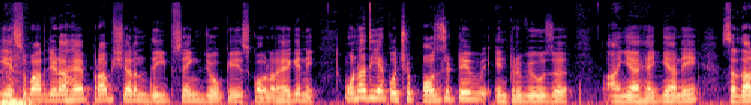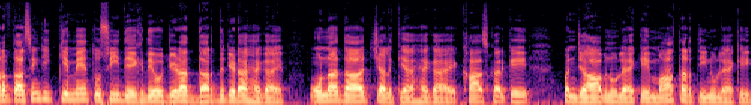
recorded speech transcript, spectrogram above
ਇਸ ਵਾਰ ਜਿਹੜਾ ਹੈ ਪ੍ਰਭ ਸ਼ਰਨਦੀਪ ਸਿੰਘ ਜੋ ਕਿ ਸਕਾਲਰ ਹੈਗੇ ਨੇ ਉਹਨਾਂ ਦੀਆਂ ਕੁਝ ਪੋਜ਼ਿਟਿਵ ਇੰਟਰਵਿਊਜ਼ ਆਈਆਂ ਹੈਗੀਆਂ ਨੇ। ਸਰਦਾਰ ਅਵਤਾਰ ਸਿੰਘ ਜੀ ਕਿਵੇਂ ਤੁਸੀਂ ਦੇਖਦੇ ਹੋ ਜਿਹੜਾ ਦਰਦ ਜਿਹੜਾ ਹੈਗਾ ਹੈ ਉਹਨਾਂ ਦਾ ਝਲਕਿਆ ਹੈਗਾ ਹੈ? ਖਾਸ ਕਰਕੇ ਪੰਜਾਬ ਨੂੰ ਲੈ ਕੇ ਮਾਂ ਧਰਤੀ ਨੂੰ ਲੈ ਕੇ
